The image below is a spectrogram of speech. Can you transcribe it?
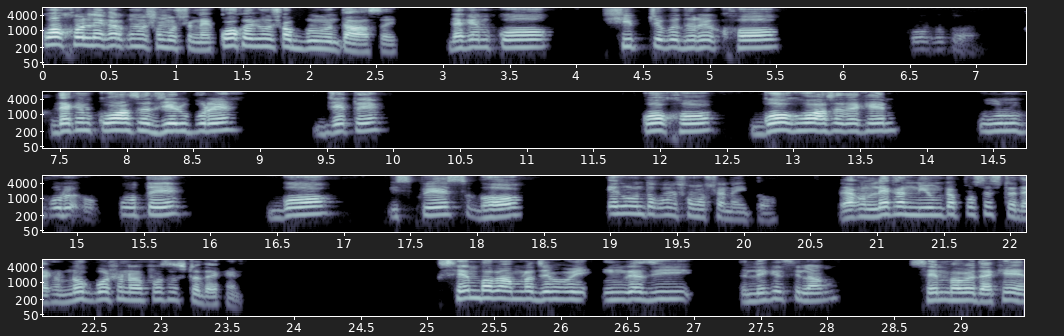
ক খ লেখার কোনো সমস্যা নাই। খ এখানে সবগুলো মধ্যে আছে। দেখেন ক শিপ চেপে ধরে খ। দেখেন ক আছে জের উপরে যেতে ক, খ, গ, ঘ আছে দেখেন, উর উপরে, ওতে। গ স্পেস ঘ। এগুলো তো কোনো সমস্যা নাই তো। এখন লেখার নিয়মটা প্রসেসটা দেখেন নোক বসানোর প্রসেসটা দেখেন। সেম ভাবে আমরা যেভাবে ইংরেজি লিখেছিলাম সেম ভাবে দেখেন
